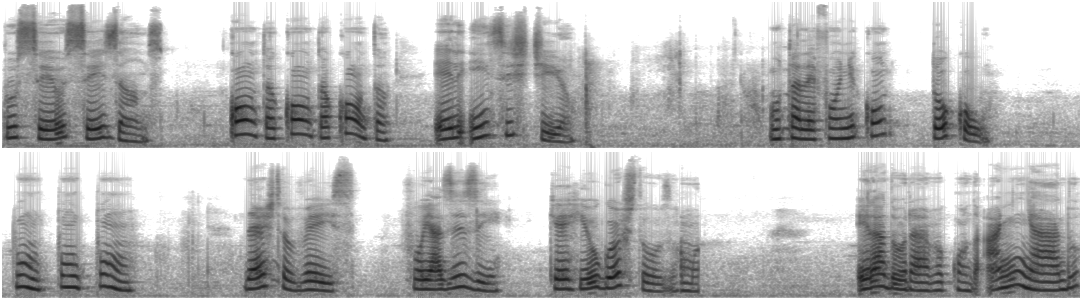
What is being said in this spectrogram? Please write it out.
dos seus seis anos. Conta, conta, conta! Ele insistia. O telefone tocou. Tum, tum, tum. Desta vez foi a Zizi, que riu gostoso. Ele adorava quando, aninhado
